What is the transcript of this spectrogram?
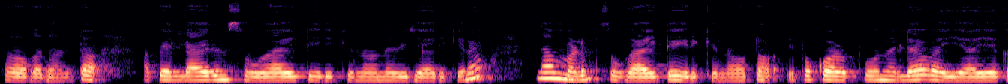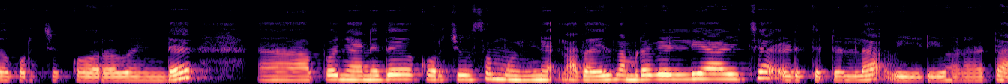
സ്വാഗതം കേട്ടോ അപ്പോൾ എല്ലാവരും സുഖമായിട്ട് ഇരിക്കുന്നു എന്ന് വിചാരിക്കണം നമ്മളും സുഖമായിട്ട് ഇരിക്കുന്നു കേട്ടോ ഇപ്പോൾ കുഴപ്പമൊന്നുമില്ല. വയ്യായൊക്കെ കുറച്ച് കുറവുണ്ട്. അപ്പോൾ ഞാനിത് കുറച്ച് ദിവസം മുന്നേ അതായത് നമ്മുടെ വെള്ളിയാഴ്ച എടുത്തിട്ടുള്ള വീഡിയോ ആണ് കേട്ടോ.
